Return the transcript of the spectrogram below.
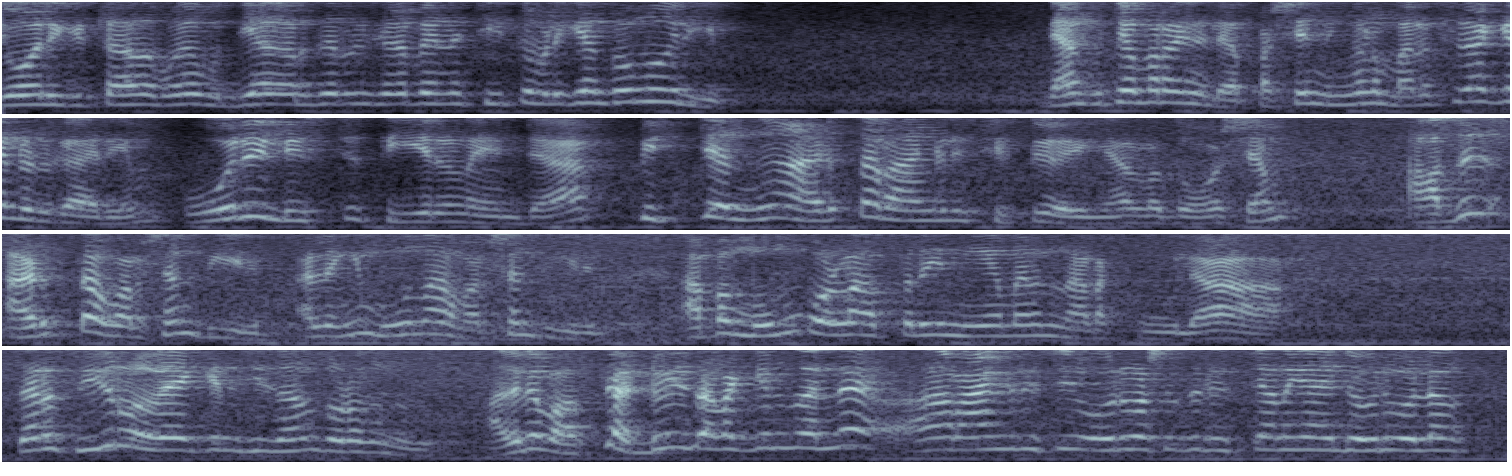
ജോലി കിട്ടാതെ പോയ ഉദ്യോഗാർത്ഥികൾക്ക് ചിലപ്പോൾ എന്നെ ചീത്ത വിളിക്കാൻ തോന്നുമായിരിക്കും. ഞാൻ കുറ്റം പറയുന്നില്ല. പക്ഷേ നിങ്ങൾ മനസ്സിലാക്കേണ്ട ഒരു കാര്യം ഒരു ലിസ്റ്റ് തീരണതിന്റെ പിറ്റേന്ന് അടുത്ത റാങ്ക് ലിസ്റ്റ് ഇട്ട് കഴിഞ്ഞാലുള്ള ദോഷം അത് അടുത്ത വർഷം തീരും. അല്ലെങ്കിൽ മൂന്നാം വർഷം തീരും. അപ്പം മുമ്പുള്ള അത്രയും നിയമനം നടക്കൂല. സാറെ സീറോ വേക്കൻസി ഇതാണ് തുടങ്ങുന്നത്. അതിൽ ഫസ്റ്റ് അഡ്വൈസ് അടയ്ക്കുമ്പോൾ തന്നെ ആ റാങ്ക് ലിസ്റ്റ് ഒരു വർഷത്തെ ലിസ്റ്റ് ആണെങ്കിൽ അതിന്റെ ഒരു കൊല്ലം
